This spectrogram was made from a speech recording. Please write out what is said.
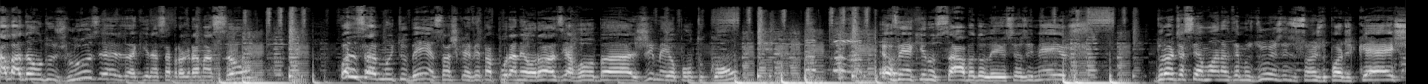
Sabadão dos Losers aqui nessa programação. Você sabe muito bem, é só escrever para puraneurose.gmail.com. Eu venho aqui no sábado, leio seus e-mails. Durante a semana temos duas edições do podcast.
